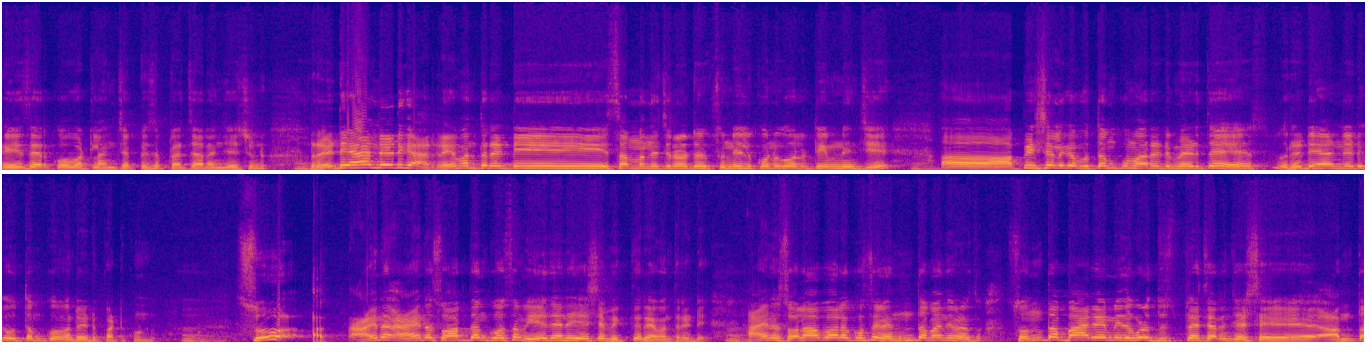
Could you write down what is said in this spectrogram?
కేసీఆర్ కోవట్లు అని చెప్పేసి ప్రచారం చేసిండు. రెడీ హ్యాండెడ్గా రేవంత్ రెడ్డి సంబంధించిన సునీల్ కొనుగోలు టీం నుంచి అఫీషియల్గా ఉత్తమ్ కుమార్ రెడ్డి పెడితే రెడీ హ్యాండెడ్గా ఉత్తమ్ కుమార్ రెడ్డి పట్టుకుండు. సో ఆయన ఆయన స్వార్థం కోసం ఏదైనా చేసే వ్యక్తి రేవంత్ రెడ్డి. ఆయన స్వలాభాల కోసం ఎంతమంది. సొంత భార్య మీద కూడా దుష్ప్రచారం చేసే అంత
